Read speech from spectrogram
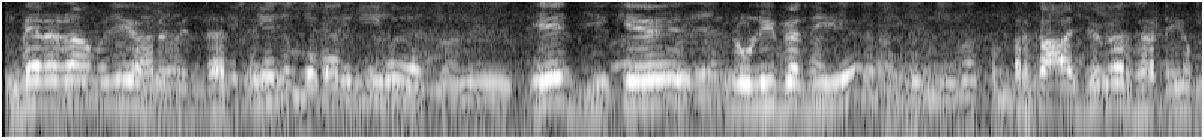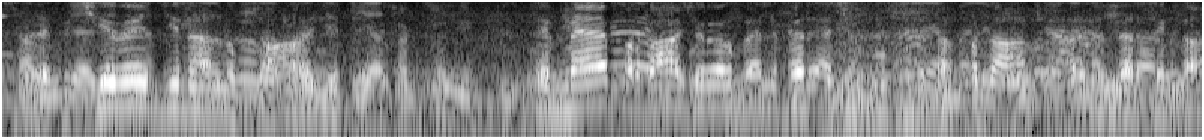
ਮੇਰਾ ਨਾਮ ਜੀ ਹਰਵਿੰਦਰ ਸਿੰਘ। ਇਹ ਜੀਕੇ ਕਲੋਨੀ ਪੈਂਦੀ ਹੈ। ਪ੍ਰਕਾਸ਼ ਨਗਰ ਸਾਡੇ ਸਾਡੇ ਪਿੱਛੇ ਵੇ, ਜਿਨ੍ਹਾਂ ਦਾ ਨੁਕਸਾਨ ਹੋਇਆ ਜਿੱਥੇ। ਤੇ ਮੈਂ ਪ੍ਰਕਾਸ਼ ਨਗਰ ਵੈਲਫੇਅਰ ਐਸੋਸੀਏਸ਼ਨ ਦਾ ਪ੍ਰਧਾਨ ਹਰਵਿੰਦਰ ਸਿੰਘ ਆ।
